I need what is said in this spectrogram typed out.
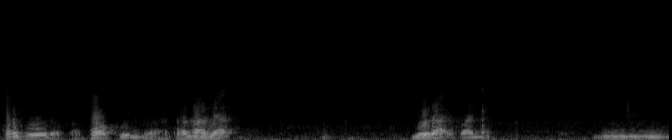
พออยู่เดี๋ยวก็พอกินเดี๋ยวเท่านั้นแหละอยู่ได้ปะเนี่ยอืม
